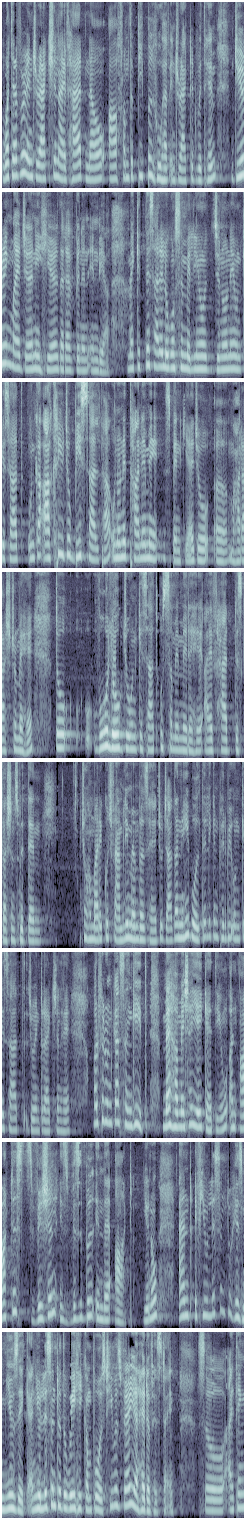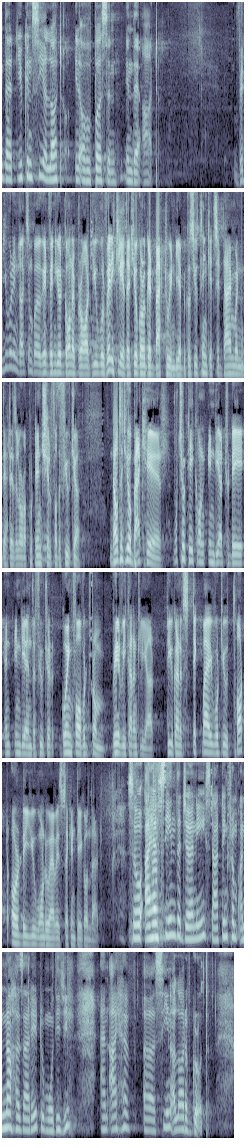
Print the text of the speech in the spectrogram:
whatever interaction I've had now are from the people who have interacted with him during my journey here that I've been in India. मैं कितने सारे लोगों से मिली हूँ जिन्होंने उनके साथ उनका आखिरी जो 20 साल था उन्होंने थाने में स्पेंड किया है जो अ, महाराष्ट्र में है तो वो लोग जो उनके साथ उस समय में रहे I have had discussions with them जो हमारे कुछ फैमिली मेंबर्स हैं जो ज़्यादा नहीं बोलते लेकिन फिर भी उनके साथ जो इंटरेक्शन है और फिर उनका संगीत मैं हमेशा यही कहती हूँ an artist's vision is visible in their art you know and if you listen to his music and you listen to the way he composed he was very ahead of his time so i think that you can see a lot in, of a person in their art When you were in Luxembourg and when you had gone abroad, you were very clear that you're going to get back to India because you think it's a diamond that has a lot of potential yes. for the future. Now that you're back here, what's your take on India today and India in the future going forward from where we currently are? Do you kind of stick by what you thought or do you want to have a second take on that? So I have seen the journey starting from Anna Hazare to Modi ji, and I have uh, seen a lot of growth.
